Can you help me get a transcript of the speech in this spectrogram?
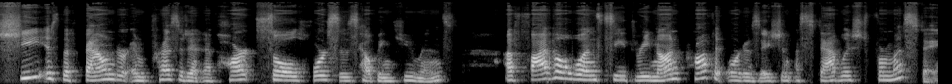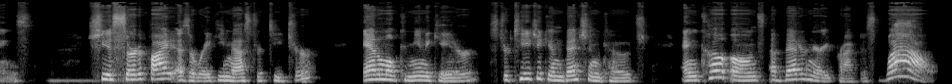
She is the founder and president of Heart Soul Horses Helping Humans, a 501c3 nonprofit organization established for Mustangs. She is certified as a Reiki master teacher, animal communicator, strategic intervention coach, and co-owns a veterinary practice. Wow.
